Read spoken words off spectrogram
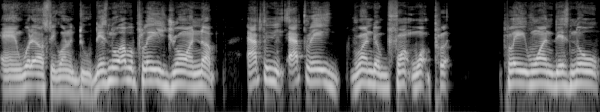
and what else they gonna do? There's no other plays drawing up after after they run the front one play, play one. There's no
